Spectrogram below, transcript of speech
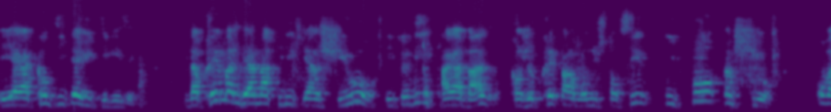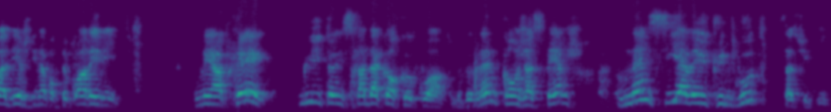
et il y a la quantité à utiliser. D'après Mandéamar qui dit qu'il y a un chiour, il te dit à la base, quand je prépare mon ustensile, il faut un chiour. On va dire, je dis n'importe quoi, vite. Mais après, lui, il sera d'accord que quoi? Même quand j'asperge, même s'il n'y avait eu qu'une goutte, ça suffit.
